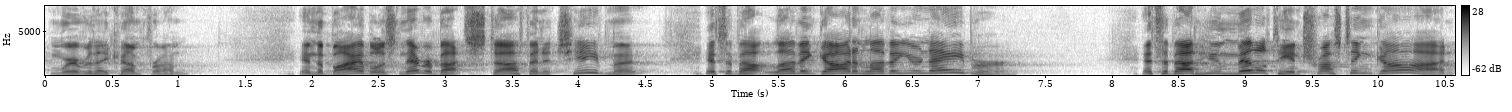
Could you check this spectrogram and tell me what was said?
from wherever they come from, in the Bible, it's never about stuff and achievement. It's about loving God and loving your neighbor. It's about humility and trusting God.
